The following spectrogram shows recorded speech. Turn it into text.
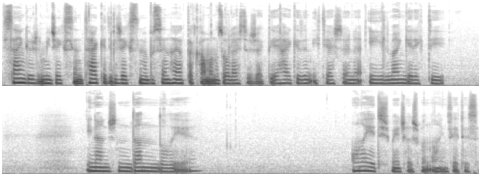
sen görülmeyeceksin, terk edileceksin ve bu senin hayatta kalmanı zorlaştıracak diye herkesin ihtiyaçlarına eğilmen gerektiği inancından dolayı ona yetişmeye çalışmanın anksiyetesi,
